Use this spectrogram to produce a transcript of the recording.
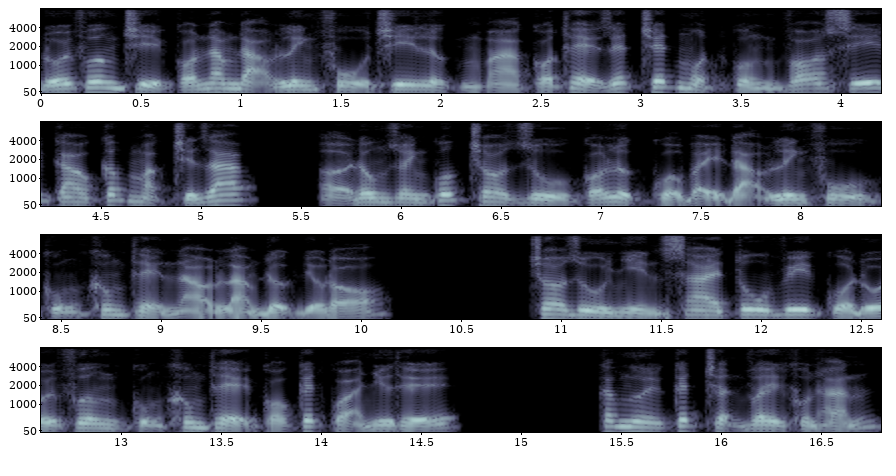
Đối phương chỉ có năm đạo linh phủ chi lực mà có thể giết chết một cuồng võ sĩ cao cấp mặc chiến giáp, ở Đông Doanh Quốc cho dù có lực của bảy đạo linh phủ cũng không thể nào làm được điều đó. Cho dù nhìn sai tu vi của đối phương cũng không thể có kết quả như thế. Các ngươi kết trận vây khốn hắn.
